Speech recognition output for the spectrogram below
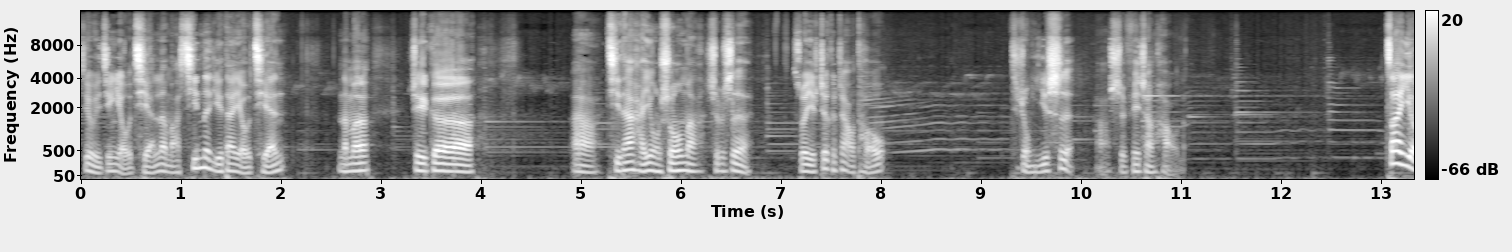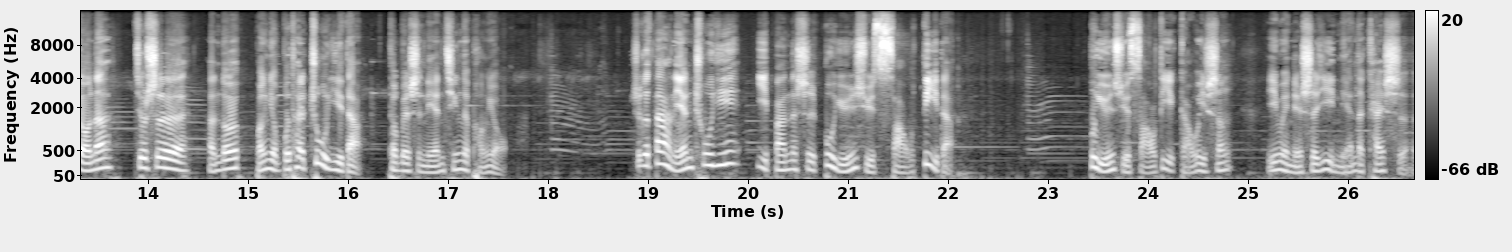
就已经有钱了嘛，新的一代有钱，那么这个啊，其他还用说吗？是不是？所以这个兆头，这种仪式啊是非常好的。再有呢，就是很多朋友不太注意的，特别是年轻的朋友，这个大年初一一般呢是不允许扫地的，不允许扫地搞卫生，因为你是一年的开始，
